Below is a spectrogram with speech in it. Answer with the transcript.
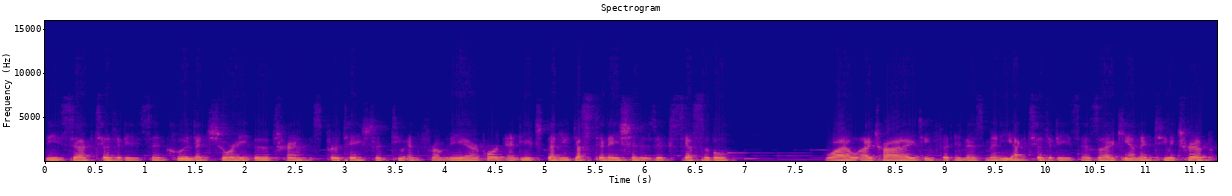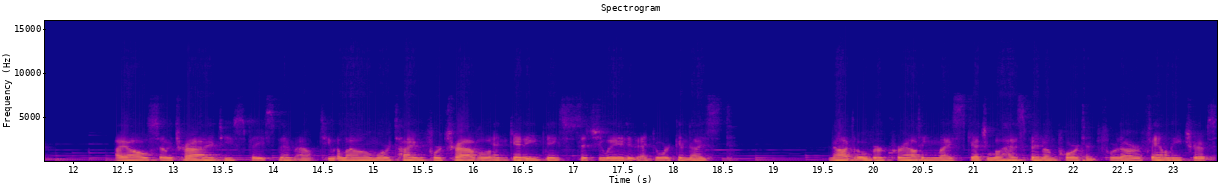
These activities include ensuring the transportation to and from the airport and each venue destination is accessible. While I try to fit in as many activities as I can into a trip, I also try to space them out to allow more time for travel and getting things situated and organized. Not overcrowding my schedule has been important for our family trips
